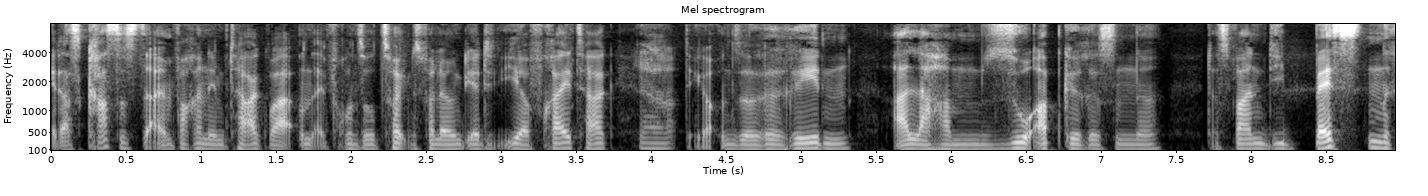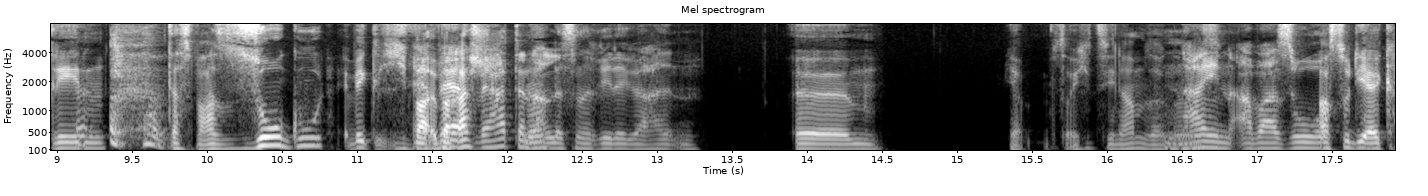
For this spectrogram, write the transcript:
ey, das krasseste einfach an dem Tag war und einfach unsere Zeugnisverleihung, die hattet ihr Freitag, Ja. Digga, unsere Reden, alle haben so abgerissen, ne? Das waren die besten Reden. Das war so gut. Wirklich, ich war Ja, wer, überrascht. wer hat denn ne? alles eine Rede gehalten? Ähm, ja, soll ich jetzt die Namen sagen? oder was? Nein, aber so. Achso, die LK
